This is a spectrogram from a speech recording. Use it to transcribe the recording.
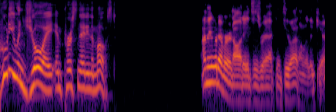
who do you enjoy impersonating the most? I mean, whatever an audience is reacting to, I don't really care.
